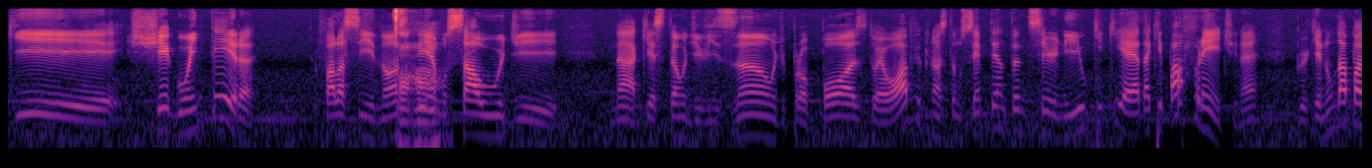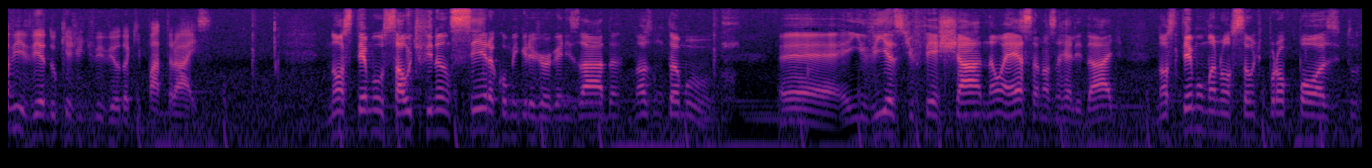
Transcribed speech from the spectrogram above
que chegou inteira. Eu falo assim, nós uhum. temos saúde na questão de visão, de propósito. É óbvio que nós estamos sempre tentando discernir o que, que é daqui para frente, né? Porque não dá para viver do que a gente viveu daqui para trás. Nós temos saúde financeira como igreja organizada, nós não estamos é, em vias de fechar, não é essa a nossa realidade. Nós temos uma noção de propósito,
